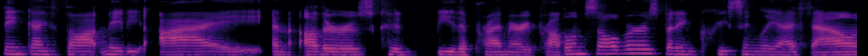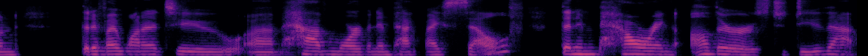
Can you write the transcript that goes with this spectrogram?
think I thought maybe I and others could be the primary problem solvers, but increasingly I found that if I wanted to um, have more of an impact myself, then empowering others to do that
